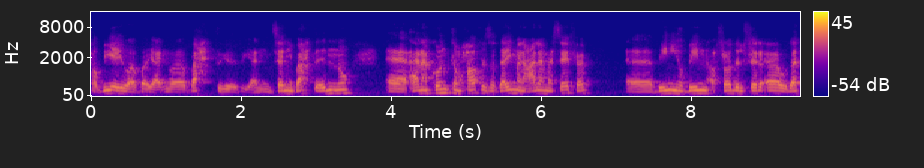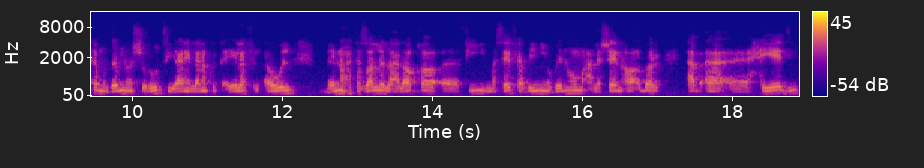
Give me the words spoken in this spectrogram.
طبيعي ويعني وبحت يعني إنساني بحت إنه أنا كنت محافظ دايما على مسافة بيني وبين أفراد الفرقة وده كان من ضمن شروطي يعني اللي أنا كنت قايلها في الأول لأنه هتظل العلاقة في مسافة بيني وبينهم علشان أقدر أبقى حيادي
